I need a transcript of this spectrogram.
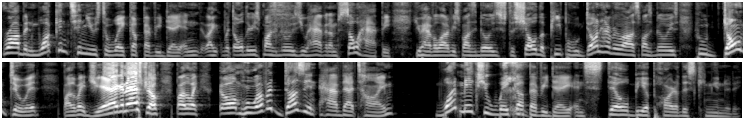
Robin, what continues to wake up every day and like with all the responsibilities you have, and I'm so happy you have a lot of responsibilities to show the people who don't have a lot of responsibilities, who don't do it. By the way, Jag and Astro. By the way, um, whoever doesn't have that time, what makes you wake up every day and still be a part of this community?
